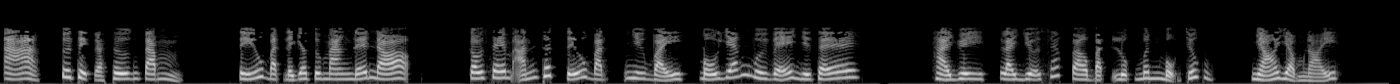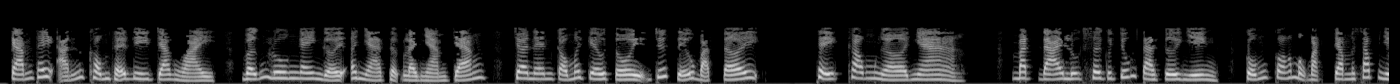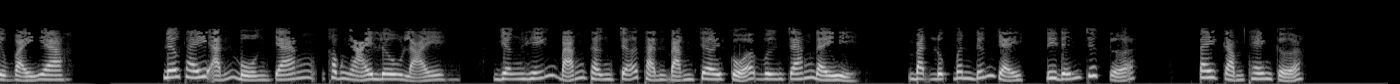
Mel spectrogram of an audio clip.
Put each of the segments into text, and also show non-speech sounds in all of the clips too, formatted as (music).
À, tôi thiệt là thương tâm. Tiểu Bạch là do tôi mang đến đó. Cậu xem ảnh thích Tiểu Bạch như vậy, bộ dáng vui vẻ như thế. Hà Duy lại dựa sát vào Bạch Luật Minh một chút, nhỏ giọng nói. Cảm thấy ảnh không thể đi ra ngoài, vẫn luôn ngây ngợi ở nhà thật là nhàm chán, cho nên cậu mới kêu tôi trước Tiểu Bạch tới. Thiệt không ngờ nha. Bạch đại luật sư của chúng ta tự nhiên, cũng có một mặt chăm sóc như vậy à. Nếu thấy ảnh buồn chán, không ngại lưu lại, dần hiến bản thân trở thành bạn chơi của vương tráng đầy. Bạch luật minh đứng dậy, đi đến trước cửa, tay cầm then cửa.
